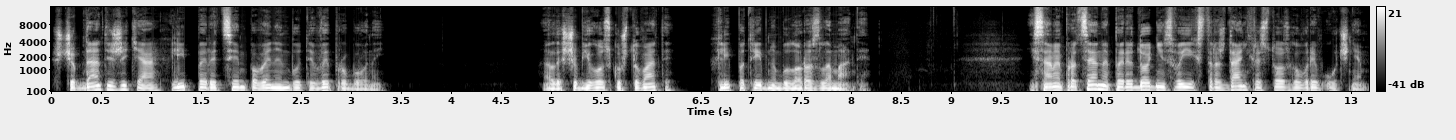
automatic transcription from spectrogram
Щоб дати життя, хліб перед цим повинен бути випробуваний. Але щоб його скуштувати, хліб потрібно було розламати. І саме про це напередодні своїх страждань Христос говорив учням.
